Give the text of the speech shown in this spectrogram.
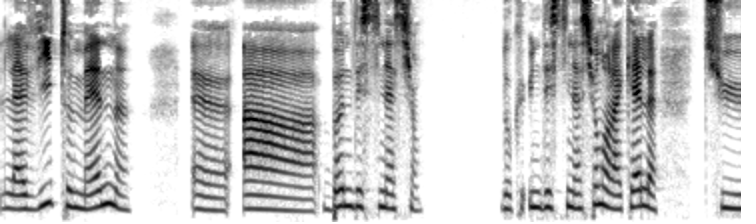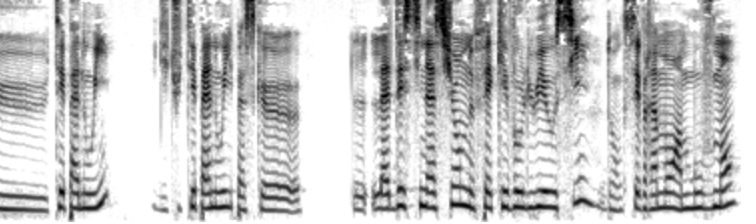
la vie te mène euh, à bonne destination. Donc une destination dans laquelle tu t'épanouis. Je dis tu t'épanouis parce que la destination ne fait qu'évoluer aussi, donc c'est vraiment un mouvement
